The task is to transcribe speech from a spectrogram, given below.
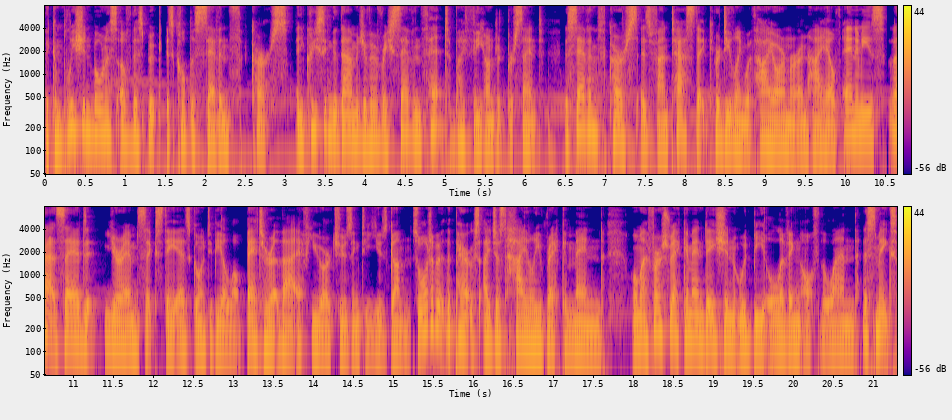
The completion bonus of this book is called the 7th Curse, increasing the damage of every 7th hit by 300%. The 7th Curse is fantastic for dealing with high armor and high health enemies. That said, your M60 is going to be a lot better at that if you are choosing to use gun. So what about the perks I just highly recommend? Well my first recommendation would be living off the land. This makes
